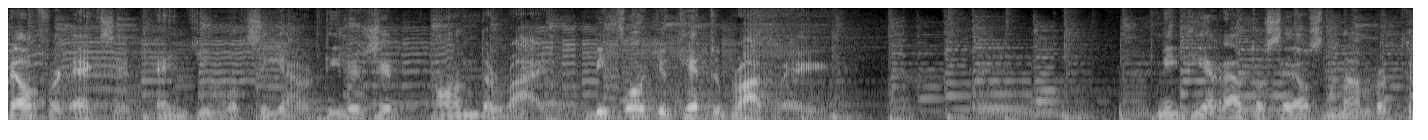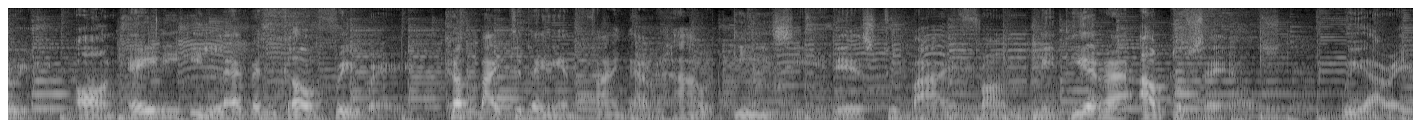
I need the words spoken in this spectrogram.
Bellfort exit and you will see our dealership on the right before you get to Broadway. Mi Tierra Auto Sales number 3 on 8011 Gulf Freeway. Come by today and find out how easy it is to buy from Mi Tierra Auto Sales. We are a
